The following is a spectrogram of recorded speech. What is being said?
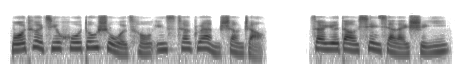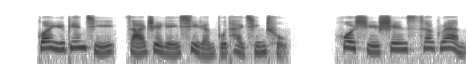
模特几乎都是我从 Instagram 上找，再约到线下来试衣。关于编辑杂志联系人不太清楚，或许是 Instagram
